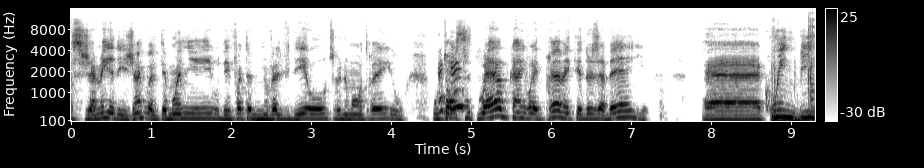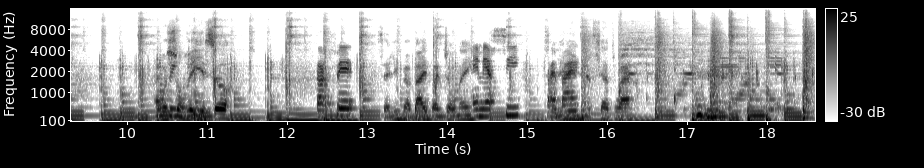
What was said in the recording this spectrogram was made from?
si jamais il y a des gens qui veulent témoigner ou des fois tu as une nouvelle vidéo, tu veux nous montrer, ou, ton site web quand il va être prêt avec tes deux abeilles, euh, Queen Bee. On va surveiller ça. Parfait. Salut, bye bye, bonne journée. Et merci. Bye bye. Merci à toi.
